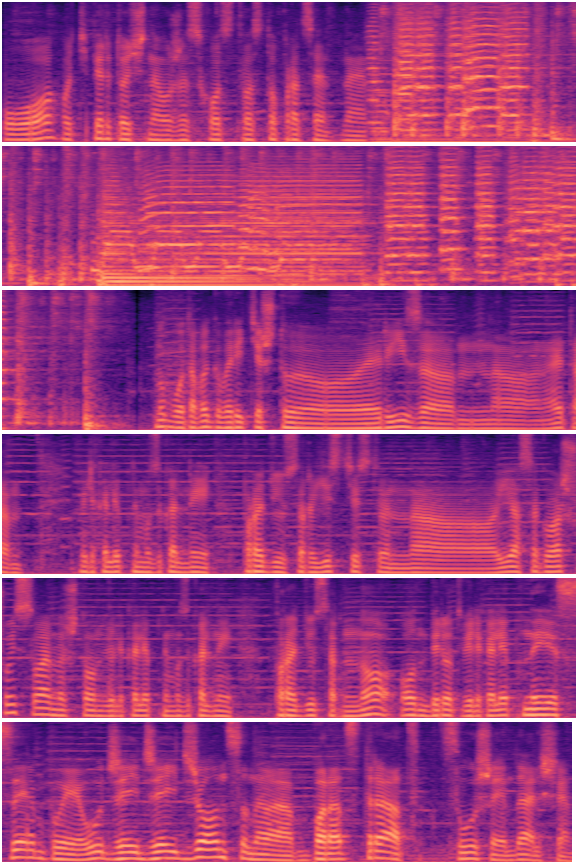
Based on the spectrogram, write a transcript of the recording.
О, вот теперь точно уже сходство стопроцентное. Ну вот, а вы говорите, что Риза это великолепный музыкальный продюсер. Естественно, я соглашусь с вами, что он великолепный музыкальный продюсер, но он берет великолепные сэмплы у Джей Джей Джонсона, Баратстрат. Слушаем дальше.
